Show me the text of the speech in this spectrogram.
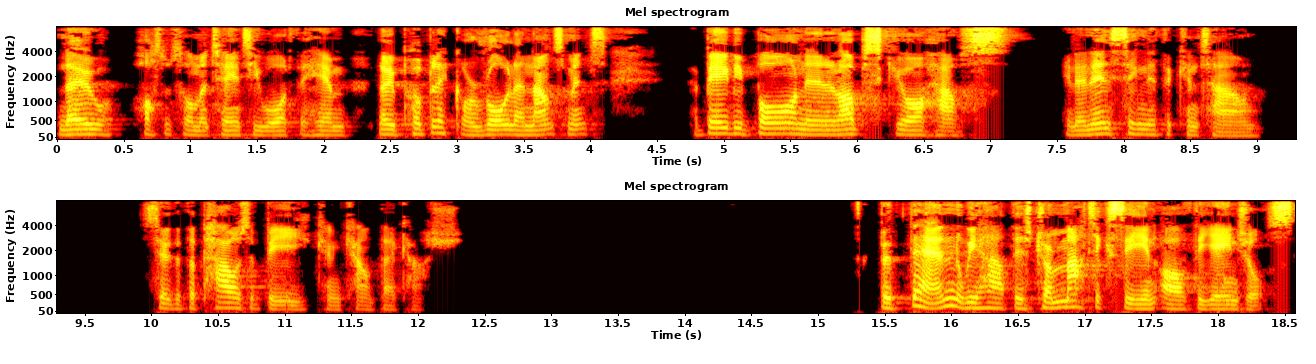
No hospital maternity ward for him, no public or royal announcement. A baby born in an obscure house in an insignificant town so that the powers that be can count their cash. But then we have this dramatic scene of the angels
